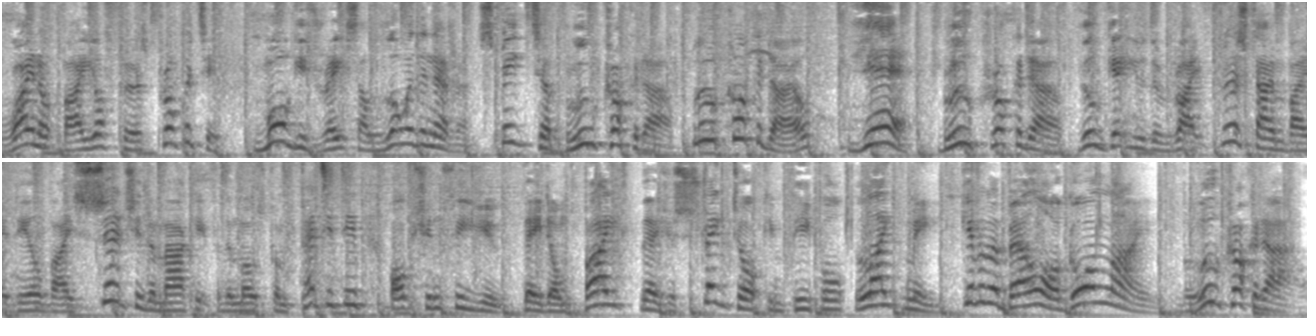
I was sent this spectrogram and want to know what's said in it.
Why not buy your first property? Mortgage rates are lower than ever. Speak to Blue Crocodile. Blue Crocodile? Yeah, Blue Crocodile. They'll get you the right first time buyer deal by searching the market for the most competitive option for you. They don't bite, they're just straight talking people like me. Give them a bell or go online. Blue Crocodile.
